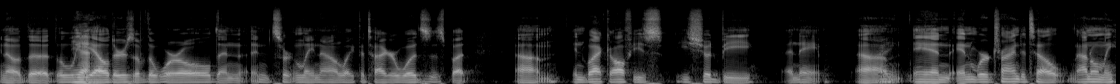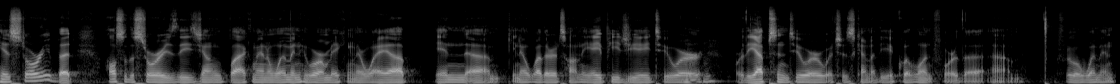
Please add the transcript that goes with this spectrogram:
you know, the the Lee Yeah. Elders of the world, and and certainly now like the Tiger Woodses, but um, in black golf, he's he should be a name. Um, And and we're trying to tell not only his story, but also the stories of these young black men and women who are making their way up in um, you know whether it's on the APGA tour or the Epson tour, which is kind of the equivalent for the um, for the women.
